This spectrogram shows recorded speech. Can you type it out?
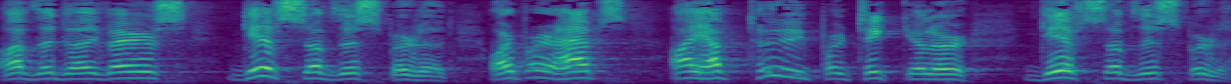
of the diverse gifts of the Spirit. Or perhaps I have two particular gifts of the Spirit.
